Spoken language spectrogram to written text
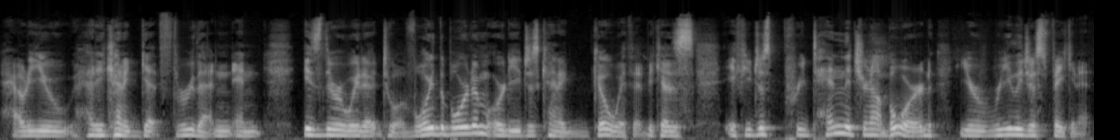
how do you how do you kind of get through that? And and is there a way to to avoid the boredom, or do you just kind of go with it? Because if you just pretend that you're not bored, you're really just faking it.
